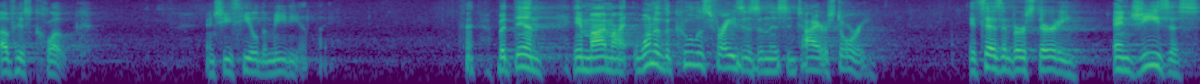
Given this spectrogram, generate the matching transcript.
of his cloak, and she's healed immediately. but then, in my mind, one of the coolest phrases in this entire story it says in verse 30, and Jesus,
